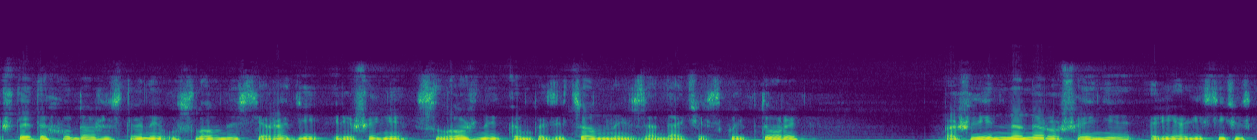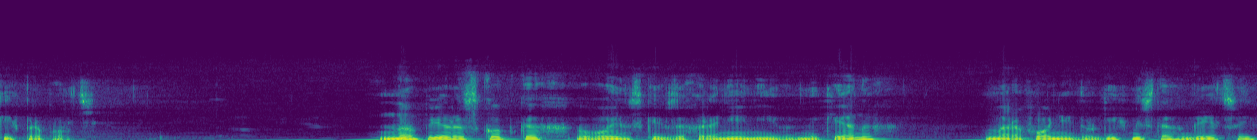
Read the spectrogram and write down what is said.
что это художественные условности ради решения сложной композиционной задачи скульптуры – пошли на нарушение реалистических пропорций. Но при раскопках воинских захоронений в Микенах, Марафоне и других местах Греции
